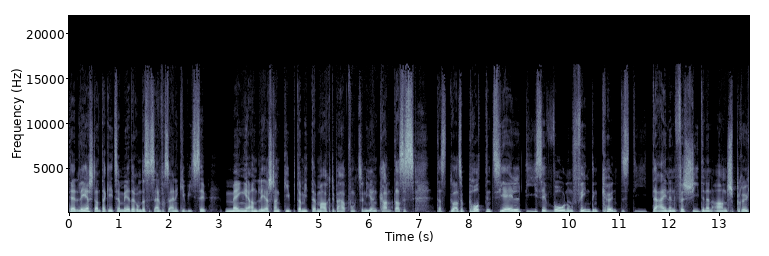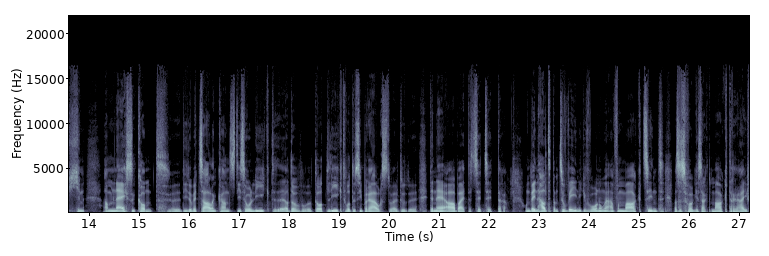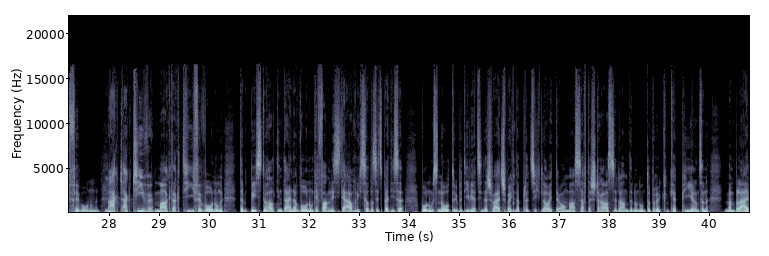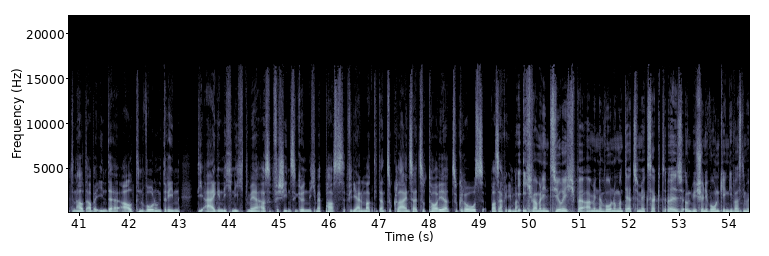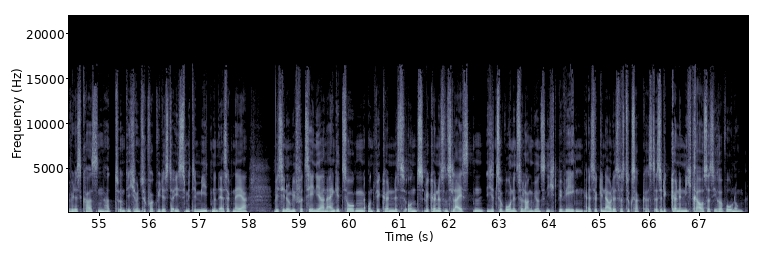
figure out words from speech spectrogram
der Leerstand, da geht es ja mehr darum, dass es einfach so eine gewisse Menge an Leerstand gibt, damit der Markt überhaupt funktionieren kann. Dass es dass du also potenziell diese Wohnung finden könntest, die deinen verschiedenen Ansprüchen am nächsten kommt, äh, die du bezahlen kannst, die so liegt äh, oder dort liegt, wo du sie brauchst, weil du in der Nähe arbeitest etc. Und wenn halt dann zu wenige Wohnungen auf dem Markt sind, was hast du vorhin gesagt, marktreife Wohnungen. Marktaktive. Marktaktive Wohnungen, dann bist du halt in deiner Wohnung gefangen. Es ist ja auch nicht so, dass jetzt bei dieser Wohnungsnot, über die wir jetzt in der Schweiz sprechen, da plötzlich Leute en masse auf der Straße landen und unter Brücken kapieren, sondern man bleibt dann halt aber in der alten Wohnung drin, die eigentlich nicht mehr aus verschiedensten Gründen nicht mehr passt. Für die einen mag die dann zu klein sein, zu teuer, zu groß, was auch immer. Ich war mal in Zürich bei Armin in der Wohnung und der hat zu mir gesagt, es ist irgendwie eine schöne Wohngegend, ich weiß nicht mehr, wie das Kassen hat und ich habe ihn so gefragt, wie das da ist mit den Mieten und er sagt, naja, wir sind irgendwie vor zehn Jahren eingezogen und wir können es uns, wir können es uns leisten, hier zu wohnen, solange wir uns nicht bewegen. Also genau das, was du gesagt hast. Also die können nicht raus aus ihrer Wohnung.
